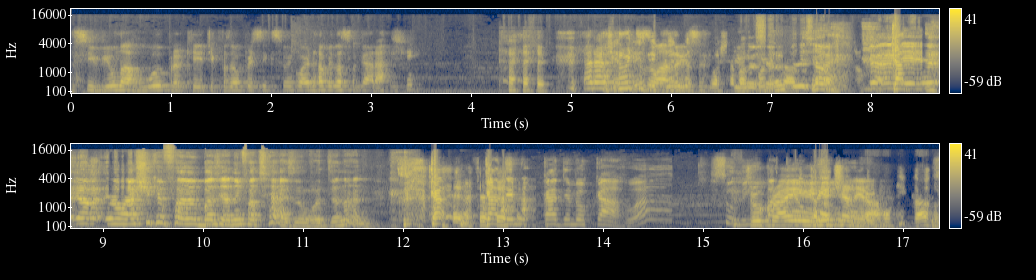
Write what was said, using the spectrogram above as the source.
civil na rua porque tinha que fazer uma perseguição e guardava ele na sua garagem. Era Tinha muito zoado isso. eu acho que é baseado em fatos reais, não vou dizer nada. Ca- cadê, meu, cadê meu carro? Ah, sumiu. True. Crime Rio de Janeiro. Carro, que carro?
